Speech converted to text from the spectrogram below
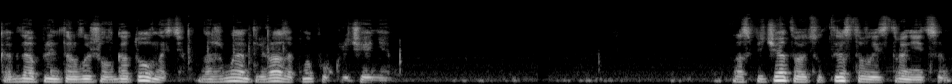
Когда принтер вышел в готовность, нажимаем три раза кнопку включения. Распечатываются тестовые страницы.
